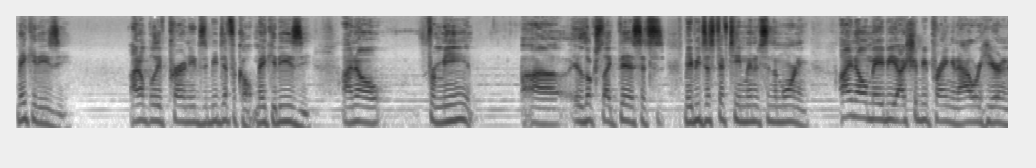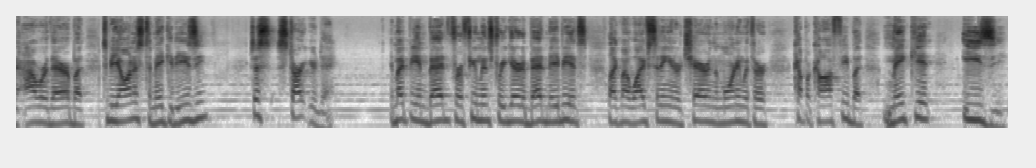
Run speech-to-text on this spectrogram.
Make it easy. I don't believe prayer needs to be difficult. Make it easy. I know for me, uh, it looks like this. It's maybe just 15 minutes in the morning. I know maybe I should be praying an hour here and an hour there, but to be honest, to make it easy, just start your day. It might be in bed for a few minutes before you get out of bed. Maybe it's like my wife sitting in her chair in the morning with her cup of coffee, but make it easy.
